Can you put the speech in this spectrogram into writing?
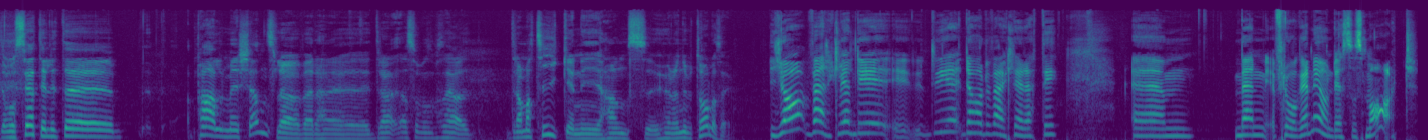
Jag måste säga att det är lite Palme-känsla över eh, dra, alltså, vad ska man säga, dramatiken i hans, hur han uttalar sig. Ja, verkligen. Det, det, det har du verkligen rätt i. Ehm, men frågan är om det är så smart.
